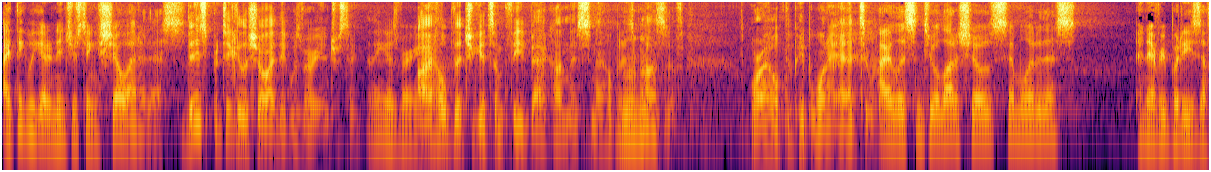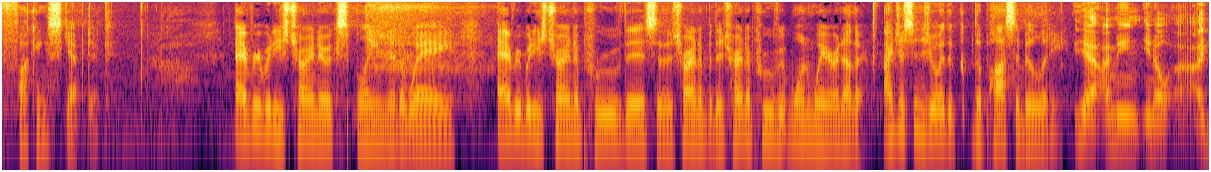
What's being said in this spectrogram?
I think we got an interesting show out of this. This particular show, I think, was very interesting. I think it was very. I hope that you get some feedback on this, and I hope it is positive. Or I hope that people want to add to it. I listen to a lot of shows similar to this, and everybody's a fucking skeptic. Everybody's trying to explain it away. Everybody's trying to prove this, or they're trying to they're trying to prove it one way or another. I just enjoy the the possibility. yeah, I mean, you know, I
